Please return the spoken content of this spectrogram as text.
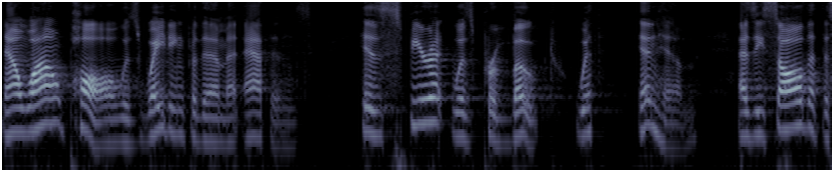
Now, while Paul was waiting for them at Athens, his spirit was provoked within him as he saw that the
